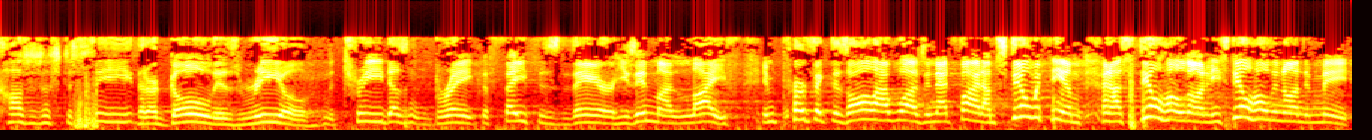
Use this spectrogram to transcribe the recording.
causes us to see that our goal is real. The tree doesn't break. The faith is there. He's in my life. Imperfect as all I was in that fight. I'm still with Him and I still hold on and He's still holding on to me.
